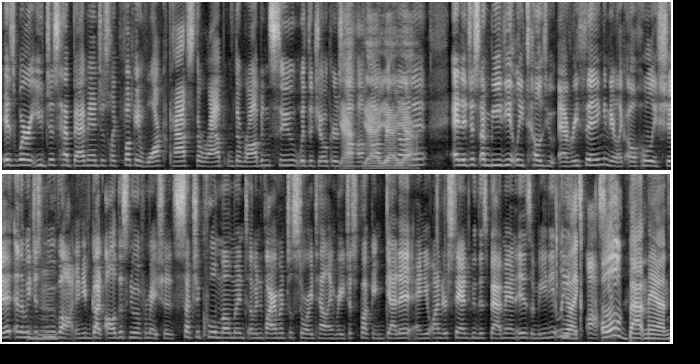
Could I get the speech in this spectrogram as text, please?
is where you just have Batman just like fucking walk past the Rob the Robin suit with the Joker's Yeah, ha ha yeah, ha yeah, written on it, and it just immediately tells you everything, and you're like, oh holy shit, and then we Mm-hmm. just move on, and you've got all this new information. It's such a cool moment of environmental storytelling where you just fucking get it and you understand who this Batman is immediately. You're it's like awesome. old Batman.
